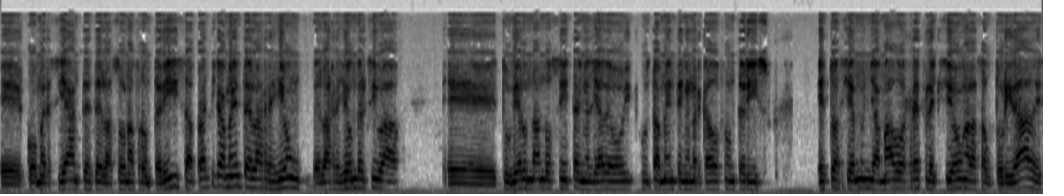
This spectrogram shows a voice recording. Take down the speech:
eh, comerciantes de la zona fronteriza, prácticamente de la región, de la región del Cibao, eh, estuvieron dando cita en el día de hoy justamente en el mercado fronterizo. Esto haciendo un llamado de reflexión a las autoridades,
